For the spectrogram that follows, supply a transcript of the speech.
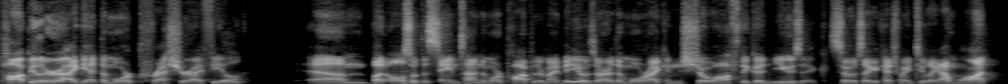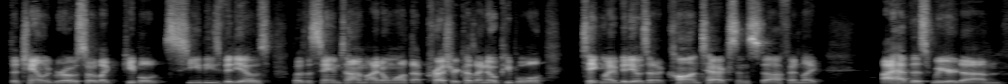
popular I get, the more pressure I feel. Um, but also at the same time, the more popular my videos are, the more I can show off the good music. So it's like a catch 22. Like I want the channel to grow so like people see these videos, but at the same time, I don't want that pressure because I know people will take my videos out of context and stuff. And like, I have this weird um,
